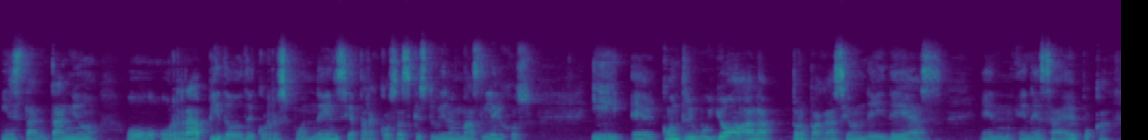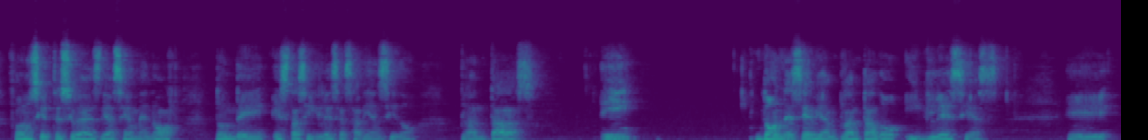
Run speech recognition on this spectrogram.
instantáneo o, rápido de correspondencia para cosas que estuvieran más lejos y eh, contribuyó a la propagación de ideas, en, esa época. Fueron siete ciudades de Asia Menor donde estas iglesias habían sido plantadas y donde se habían plantado iglesias. Eh,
